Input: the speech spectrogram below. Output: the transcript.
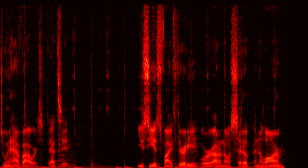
two and a half hours that's it. You see it's 5.30 or i don't know set up an alarm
